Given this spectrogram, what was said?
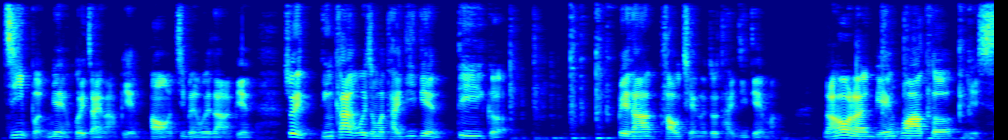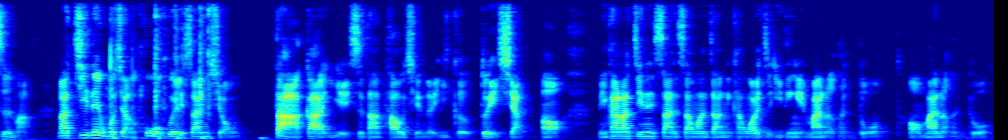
基本面会在哪边哦，基本会在哪边。所以你看，为什么台积电第一个被他掏钱的就台积电嘛？然后呢，莲花科也是嘛。那今天我讲货柜三雄，大概也是他掏钱的一个对象哦。你看他今天三十三万张，你看外资一定也卖了很多哦，卖了很多。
